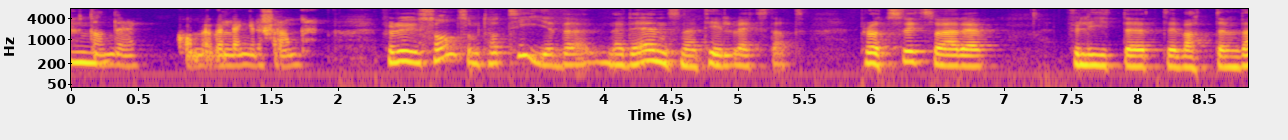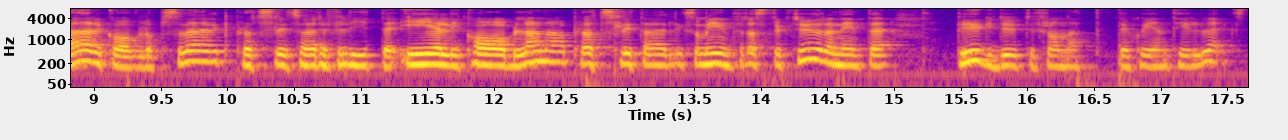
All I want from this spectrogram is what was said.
utan det kommer väl längre fram. För det är ju sånt som tar tid när det är en sån här tillväxt. Att plötsligt så är det för litet vattenverk, avloppsverk. Plötsligt så är det för lite el i kablarna. Plötsligt är liksom infrastrukturen inte byggd utifrån att det sker en tillväxt.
